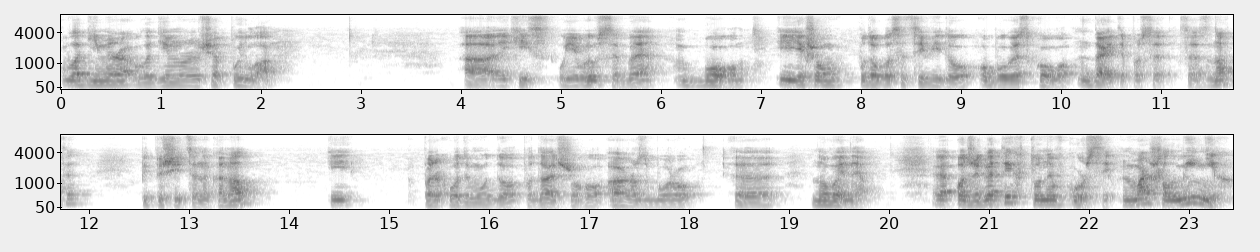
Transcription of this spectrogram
Владимира Владимировича Пуйла, який уявив себе Богом. І якщо вам подобалося це відео, обов'язково дайте про це, це знати. Підпишіться на канал і переходимо до подальшого розбору е, новини. Е, Отже, для тих, хто не в курсі, маршал Мініх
